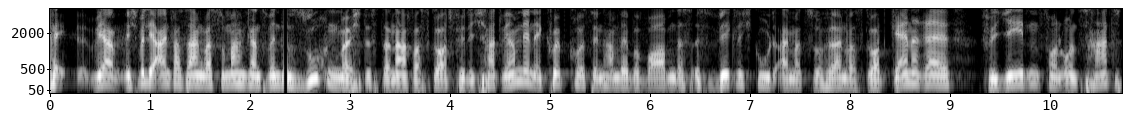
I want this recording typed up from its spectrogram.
Hey, ja, ich will dir einfach sagen, was du machen kannst, wenn du suchen möchtest danach, was Gott für dich hat. Wir haben den Equip-Kurs, den haben wir beworben. Das ist wirklich gut, einmal zu hören, was Gott generell für jeden von uns hat.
